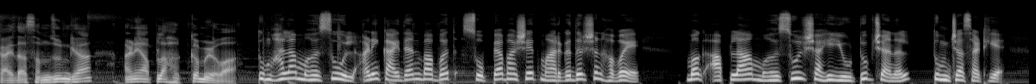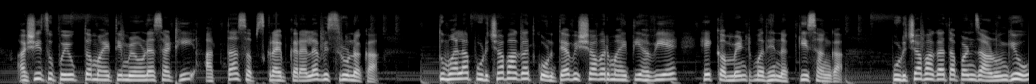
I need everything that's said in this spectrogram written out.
कायदा समजून घ्या आणि आपला हक्क मिळवा. तुम्हाला महसूल आणि कायद्यांबाबत सोप्या भाषेत मार्गदर्शन हवंय. मग आपला महसूलशाही यूट्यूब चॅनल तुमच्यासाठी आहे. अशीच उपयुक्त माहिती मिळवण्यासाठी आत्ता सबस्क्राईब करायला विसरू नका. तुम्हाला पुढच्या भागात कोणत्या विषयावर माहिती हवी आहे हे कमेंटमध्ये नक्की सांगा. पुढच्या भागात आपण जाणून घेऊ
